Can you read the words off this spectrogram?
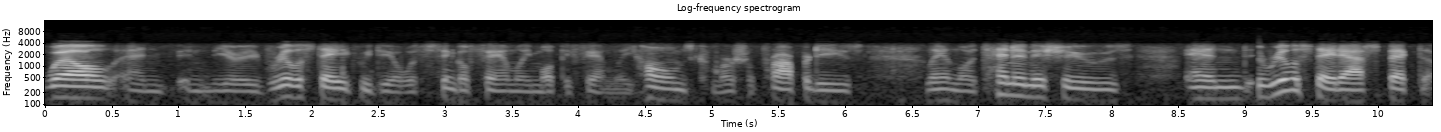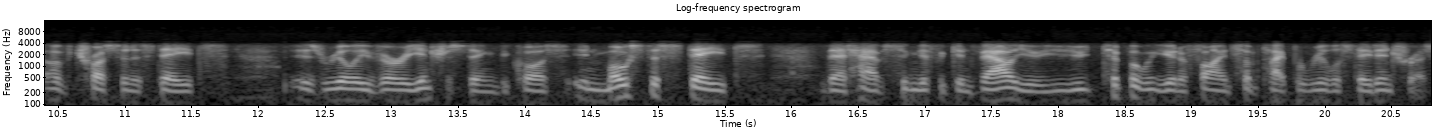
well. And in the area of real estate, we deal with single family, multifamily homes, commercial properties, landlord tenant issues. And the real estate aspect of trust and estates is really very interesting because in most estates that have significant value, you're typically going to find some type of real estate interest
